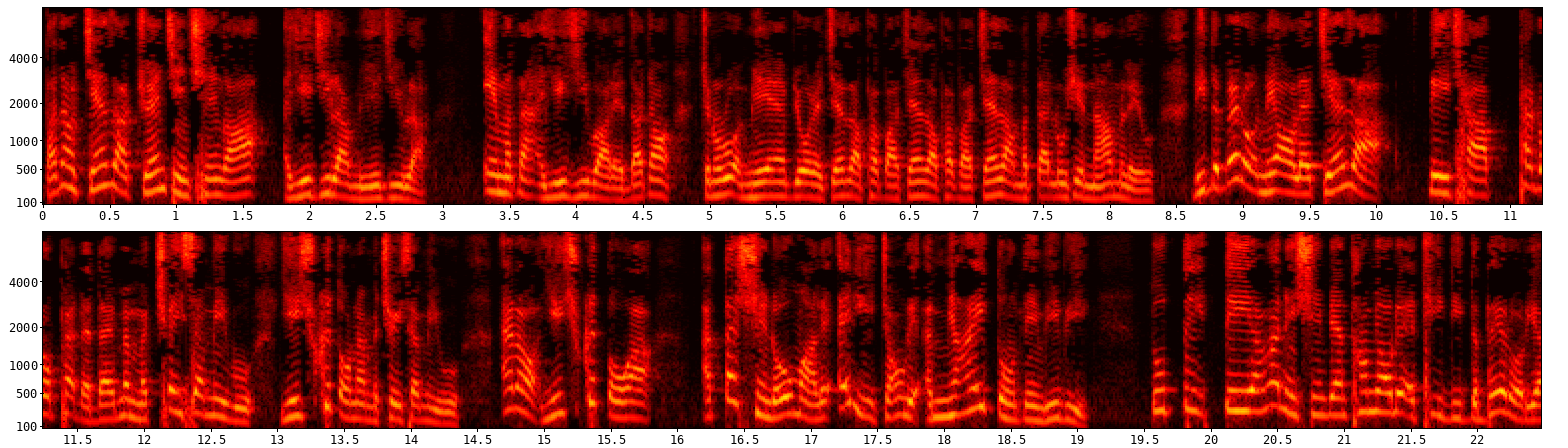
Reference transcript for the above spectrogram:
ဒါကြောင့်ကျမ်းစာကျွမ်းကျင်ခြင်းကအရေးကြီးလားမရေးကြီးဘူးလား အင်မတန်အရေးကြီးပါတယ်ဒါကြောင့်ကျွန်တော်တို့အမြဲတမ်းပြောတယ်ကျမ်းစာဖတ်ပါကျမ်းစာဖတ်ပါကျမ်းစာမတတ်လို့ရှိရင်နားမလည်ဘူးဒီတပည့်တော်နှစ်ယောက်လည်းကျမ်းစာတေချာဖတ်တော့ဖတ်တယ်ဒါပေမဲ့မချိတ်ဆက်မိဘူးယေရှုခရစ်တော်နဲ့မချိတ်ဆက်မိဘူးအဲ့တော့ယေရှုခရစ်တော်ကအသက်ရှင်တော့မှလည်းအဲ့ဒီအကြောင်းတွေအများကြီးတုံတင်ပြီးပြီသူတေတေရန်ကနေရှင်ပြန်ထမ်းမြောက်တဲ့အထိဒီတပည့်တော်တွေက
